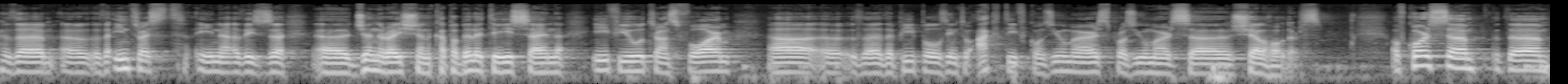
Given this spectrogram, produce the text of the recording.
the, uh, the interest in uh, these uh, uh, generation capabilities and if you transform uh, the, the peoples into active consumers, prosumers, shareholders. Of course, the,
